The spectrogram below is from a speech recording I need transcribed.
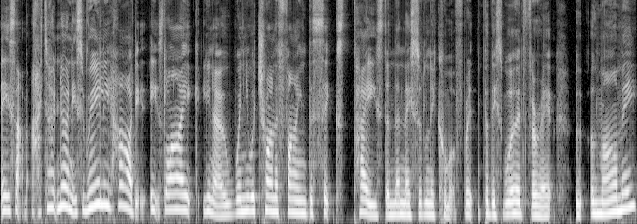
It's that I don't know, and it's really hard. It, it's like you know when you were trying to find the sixth taste, and then they suddenly come up for it, for this word for it, umami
